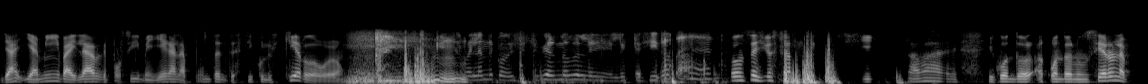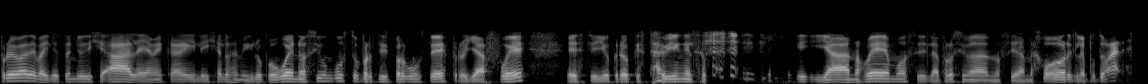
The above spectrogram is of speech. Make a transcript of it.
¿ya? Y a mí bailar de por sí me llega a la punta del testículo izquierdo, weón. Bailando como si estuvieran dándole electricidad. Ah. Entonces yo estaba y puta madre. Y cuando, cuando anunciaron la prueba de bailetón, yo dije, ah, ya me cagué. Y le dije a los de mi grupo, bueno, ha sido un gusto participar con ustedes, pero ya fue. Este, yo creo que está bien el y ya nos vemos. Y la próxima nos será mejor. Y la puta madre.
